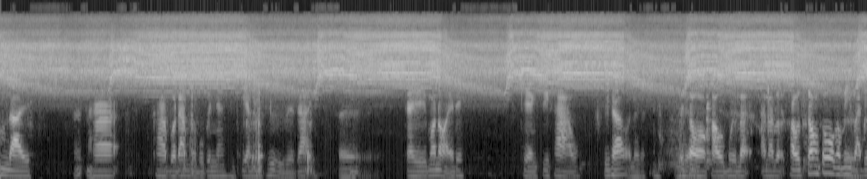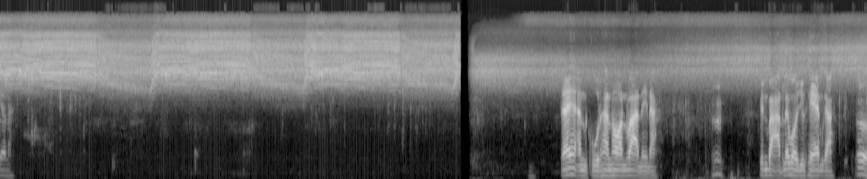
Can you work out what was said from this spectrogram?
ำได้ถ้าถ้าบ่ดำกับบ่เป็นหยังเกียงมันชื่อเลยได้ เออไก่มาหน่อยเดิแข็งสีขาวพี่ข้าวอันนั้นก็ไปต่อเขาหมื่นละอันนั้นเลยเขาจ้องโตก็มีบาทเดียวนะ ได้อันขูดหันฮอนว่านนี่นะเป็นบาทเลยบ่อยู่แคนกะเออ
